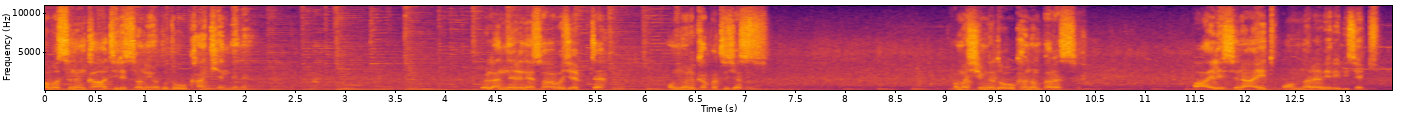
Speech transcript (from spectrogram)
Babasının katili sanıyordu Doğukan kendini. Ölenlerin hesabı cepte. Onları kapatacağız. Ama şimdi Doğukan'ın parası. Ailesine ait onlara verilecek.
